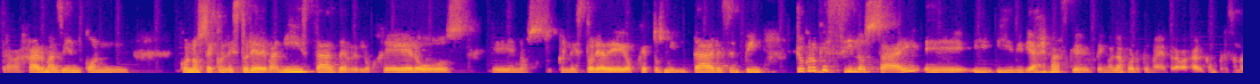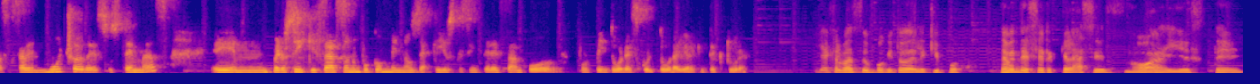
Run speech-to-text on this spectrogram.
trabajar más bien con conoce con la historia de banistas, de relojeros, eh, con la historia de objetos militares, en fin, yo creo que sí los hay eh, y, y, además que tengo la fortuna de trabajar con personas que saben mucho de esos temas, em, pero sí, quizás son un poco menos de aquellos que se interesan por, por pintura, escultura y arquitectura. Ya que hablaste un poquito del equipo, deben de ser clases, ¿no? Ahí este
